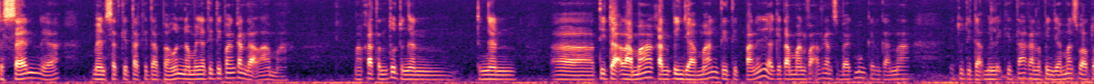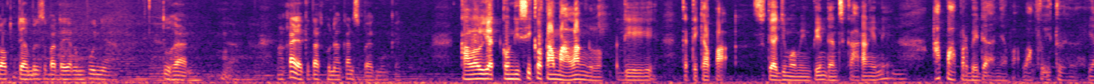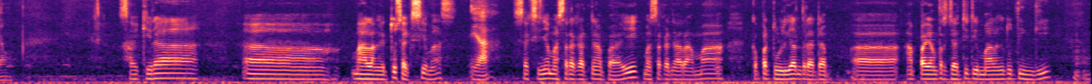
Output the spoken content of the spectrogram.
desain ya, mindset kita kita bangun, namanya titipan kan tidak lama maka tentu dengan dengan eh, tidak lama kan pinjaman titipan ini ya kita manfaatkan sebaik mungkin karena itu tidak milik kita karena pinjaman suatu waktu diambil kepada yang mempunyai Tuhan. Ya. maka ya kita gunakan sebaik mungkin. Kalau lihat kondisi Kota Malang dulu di ketika Pak Sutiaji memimpin dan sekarang ini apa perbedaannya Pak waktu itu yang saya kira eh, Malang itu seksi mas. Ya seksinya masyarakatnya baik, masyarakatnya ramah, kepedulian terhadap eh, apa yang terjadi di Malang itu tinggi,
